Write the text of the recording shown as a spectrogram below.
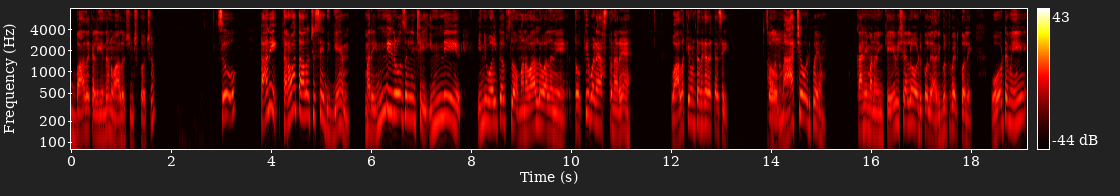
బాధ కలిగిందో నువ్వు ఆలోచించుకోవచ్చు. సో కానీ తర్వాత ఆలోచిస్తే ఇది గేమ్ మరి ఇన్ని రోజుల నుంచి ఇన్ని ఇన్ని వరల్డ్ కప్స్లో మన వాళ్ళు వాళ్ళని తొక్కి పడేస్తున్నారే. వాళ్ళకి ఉంటుంది కదా కసి. సో. మ్యాచ్ ఓడిపోయాం. కానీ మనం ఇంకే విషయాల్లో ఓడిపోలే అది గుర్తుపెట్టుకోలే. ఓటమి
